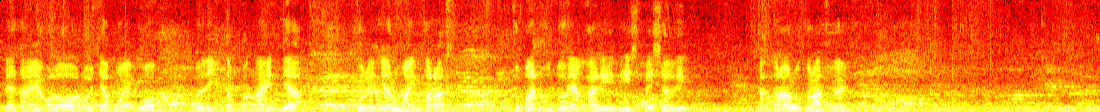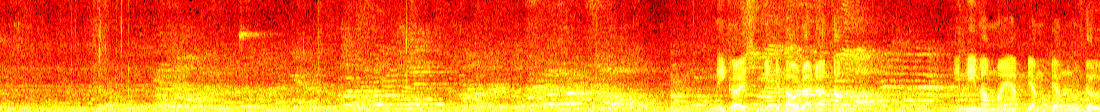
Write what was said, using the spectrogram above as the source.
Biasanya kalau rojamo yang gua beli di tempat lain dia kulitnya lumayan keras. Cuman untuk yang kali ini specially nggak terlalu keras guys. Ini guys, mie kita udah datang. Ini namanya piang-piang noodle.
